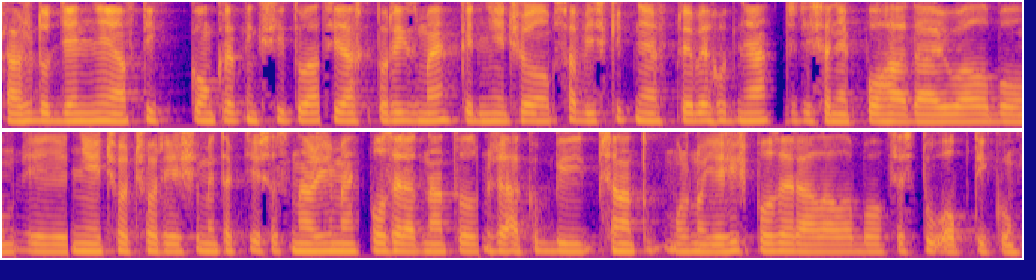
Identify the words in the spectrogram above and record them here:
každodenne a v tých konkrétnych situáciách, ktorých sme, keď niečo sa vyskytne v priebehu dňa, že ti sa nejak pohádajú alebo je niečo, čo riešime, tak tiež sa snažíme pozerať na to, že ako by sa na to možno Ježiš pozeral alebo cez tú optiku.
